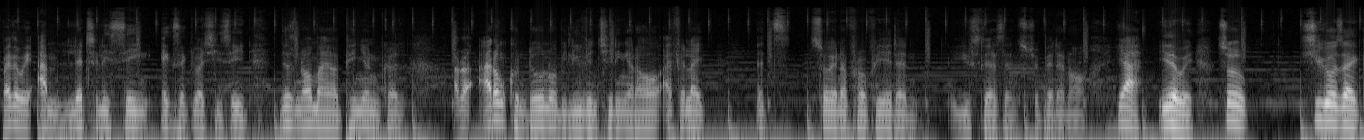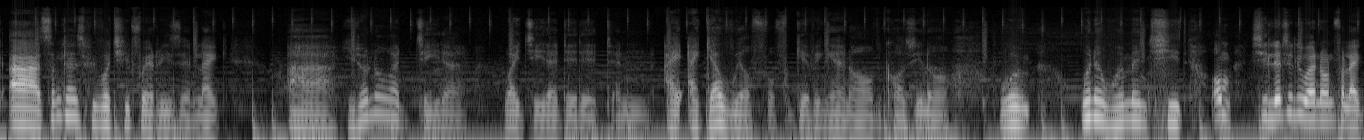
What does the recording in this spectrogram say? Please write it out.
By the way, I'm literally saying exactly what she said. This is not my opinion because I don't, I don't condone or believe in cheating at all. I feel like it's so inappropriate and useless and stupid and all. Yeah, either way. So she goes like, ah, sometimes people cheat for a reason. Like, ah, uh, you don't know what Jada, why Jada did it, and I I get Will for forgiving her and all because you know, when when a woman cheats, um, she literally went on for like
